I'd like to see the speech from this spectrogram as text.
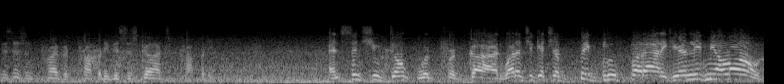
This isn't private property. This is God's property. And since you don't work for God, why don't you get your big blue butt out of here and leave me alone?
